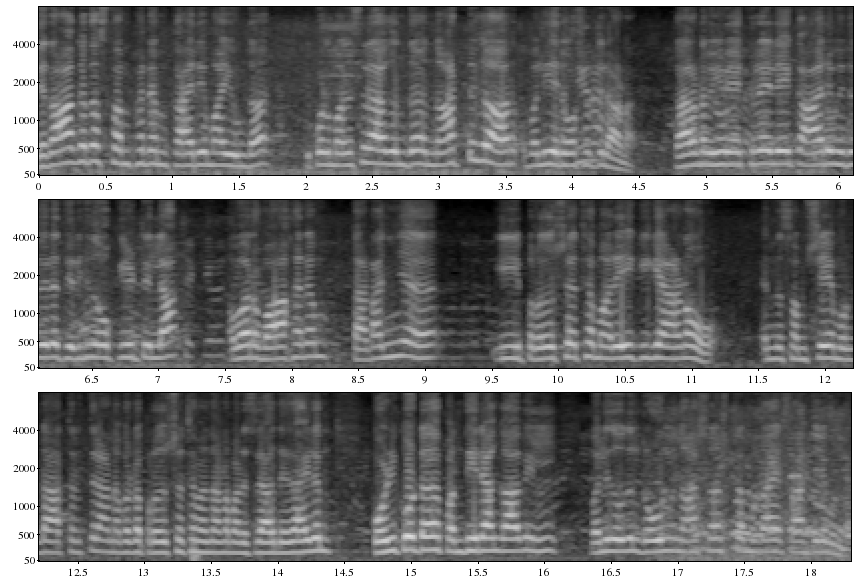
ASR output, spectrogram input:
ഗതാഗത സ്തംഭനം കാര്യമായി ഉണ്ട്. ഇപ്പോൾ മനസ്സിലാകുന്നത് നാട്ടുകാർ വലിയ രോഷത്തിലാണ്. കാരണം ഈ മേഖലയിലേക്ക് ആരും ഇതുവരെ തിരിഞ്ഞു നോക്കിയിട്ടില്ല. അവർ വാഹനം തടഞ്ഞ് ഈ പ്രതിഷേധം അറിയിക്കുകയാണോ? എന്ന് സംശയമുണ്ട്. അത്തരത്തിലാണ് അവരുടെ പ്രതിഷേധം എന്നാണ് മനസ്സിലാകുന്നത്. ഏതായാലും കോഴിക്കോട്ട് പന്തീരാങ്കാവിൽ വലിയ തോതിൽ റോഡിൽ നാശനഷ്ടമുണ്ടായ സാഹചര്യമുണ്ട്.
